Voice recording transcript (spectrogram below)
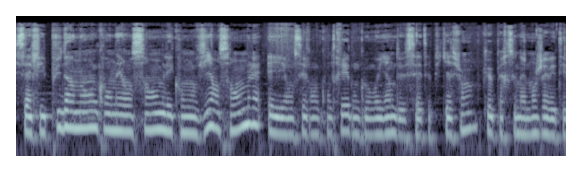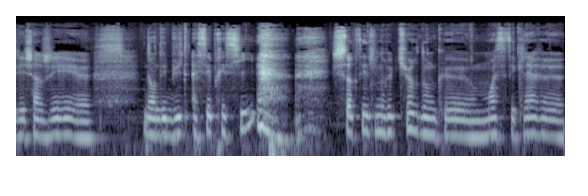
ça fait plus d'un an qu'on est ensemble et qu'on vit ensemble et on s'est rencontrés donc au moyen de cette application que personnellement j'avais téléchargée dans des buts assez précis. je sortais d'une rupture, donc euh, moi c'était clair, euh,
